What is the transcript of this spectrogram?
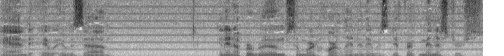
And it, it was um, in an upper room somewhere at Heartland, and there was different ministers.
